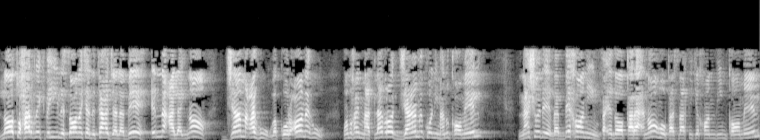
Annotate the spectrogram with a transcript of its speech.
لا تحرک بهی لسانک لتعجل به. ان علینا جمعه و قرآنه. ما می‌خوایم مطلب را جمع کنیم. هنو کامل نشده و بخوانیم. فاذا قرأناه پس وقتی که خواندیم کامل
